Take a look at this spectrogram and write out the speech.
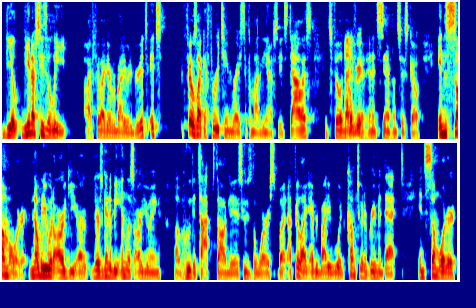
the, the NFC's elite. I feel like everybody would agree. It's, it's, it feels like a three team race to come out of the NFC. It's Dallas, it's Philadelphia, and it's San Francisco in some order. Nobody would argue, or there's going to be endless arguing of who the top dog is, who's the worst. But I feel like everybody would come to an agreement that in some order,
